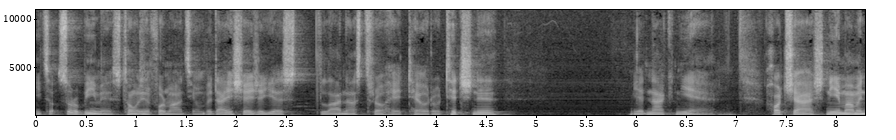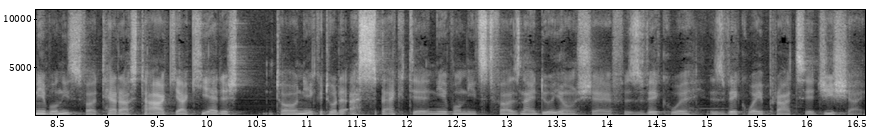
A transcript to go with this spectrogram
I co, co robimy z tą informacją? Wydaje się, że jest dla nas trochę teoretyczny, jednak nie. Chociaż nie mamy niewolnictwa teraz tak jak kiedyś, to niektóre aspekty niewolnictwa znajdują się w zwykłej, zwykłej pracy dzisiaj.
